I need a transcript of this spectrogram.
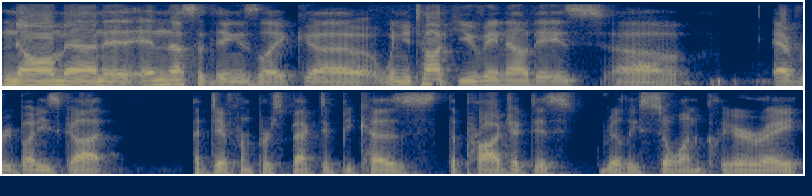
no, man, and that's the thing is like uh, when you talk Juve nowadays, uh, everybody's got a different perspective because the project is really so unclear, right?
